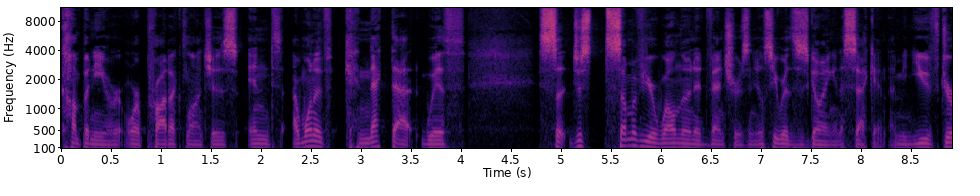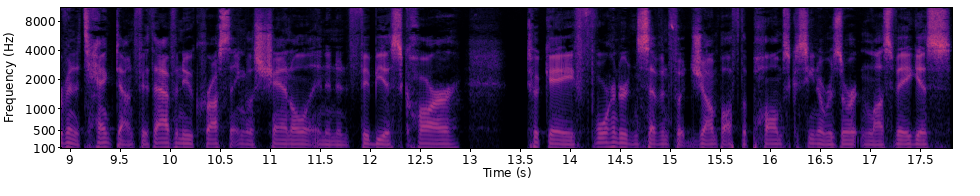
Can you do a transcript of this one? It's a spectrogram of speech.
company or, or product launches. And I want to connect that with so just some of your well-known adventures, and you'll see where this is going in a second. I mean, you've driven a tank down Fifth Avenue, crossed the English Channel in an amphibious car, took a 407-foot jump off the Palms Casino Resort in Las Vegas,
